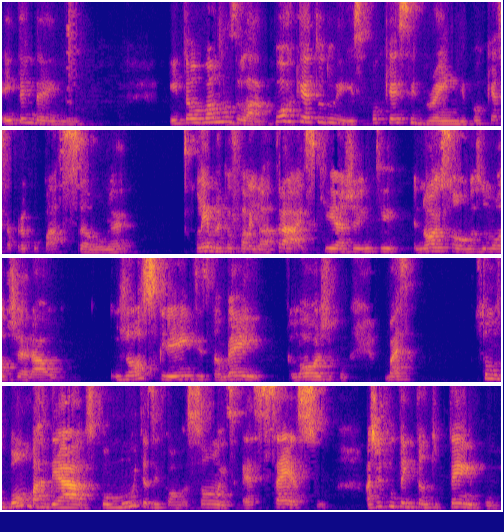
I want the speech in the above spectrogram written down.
entendendo. Então vamos lá. Por que tudo isso? Por que esse brand? Por que essa preocupação, né? Lembra que eu falei lá atrás que a gente, nós somos, no modo geral, os nossos clientes também, lógico, mas somos bombardeados por muitas informações, excesso. A gente não tem tanto tempo.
